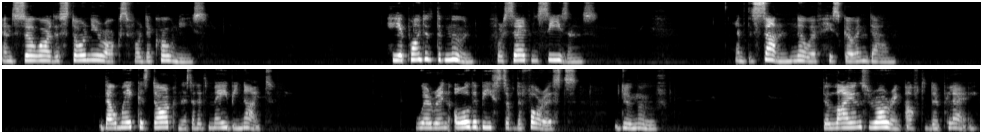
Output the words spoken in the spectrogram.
and so are the stony rocks for the conies. He appointed the moon for certain seasons, and the sun knoweth his going down. Thou makest darkness that it may be night, wherein all the beasts of the forests do move, the lions roaring after their prey,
